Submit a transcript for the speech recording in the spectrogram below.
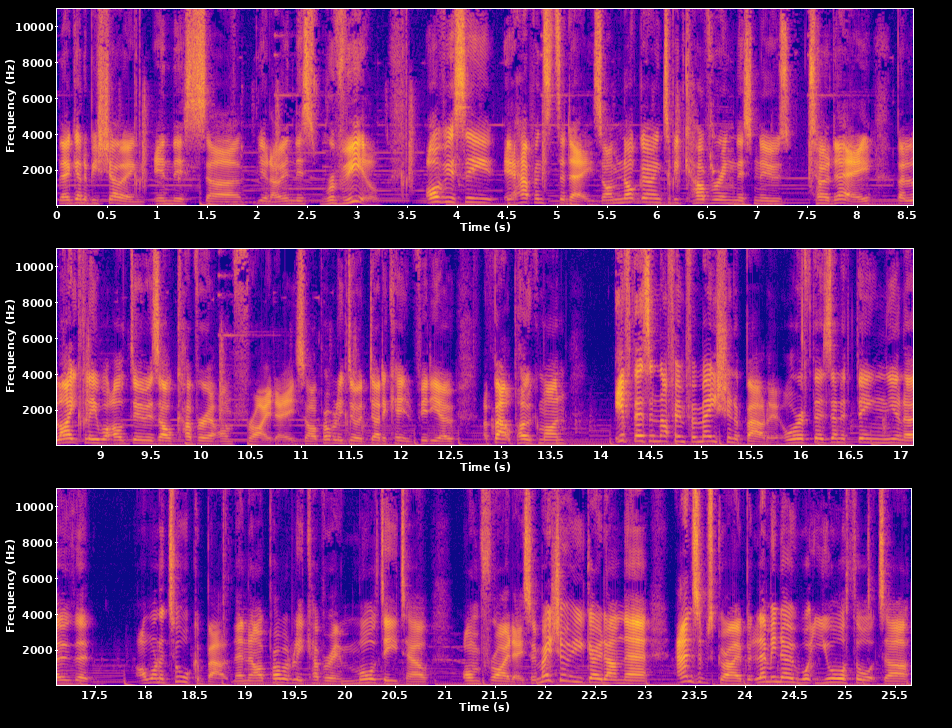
they're going to be showing in this, uh, you know, in this reveal? Obviously, it happens today, so I'm not going to be covering this news today, but likely what I'll do is I'll cover it on Friday. So I'll probably do a dedicated video about Pokemon if there's enough information about it, or if there's anything, you know, that I want to talk about, then I'll probably cover it in more detail on Friday. So make sure you go down there and subscribe, but let me know what your thoughts are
